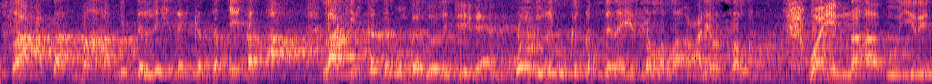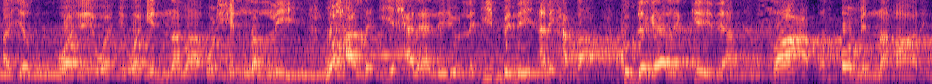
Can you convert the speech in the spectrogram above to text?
Saacaddan ma aha midda lixdanka daqiiqad ah. Laakiin qadar un baa loola jeedaa. Waa intuu nebigu ka qabsanayay sala allahu calayh wasalam wa innahaa buu yidhi ayadu wa innamaa uxilla lii. Waxaa la ii xalaaleeyo la ii baneeyey ani xataa ku dagaalankeeda saacatan oo min nahaarin.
